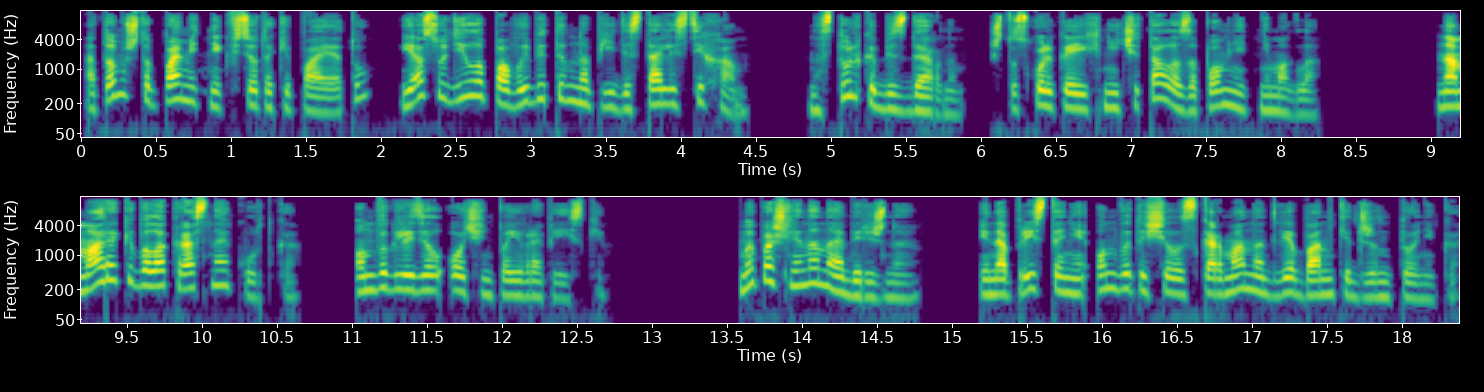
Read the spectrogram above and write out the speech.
О том, что памятник все-таки поэту, я судила по выбитым на пьедестале стихам, настолько бездарным, что сколько их не читала, запомнить не могла. На Мареке была красная куртка. Он выглядел очень по-европейски. Мы пошли на набережную, и на пристани он вытащил из кармана две банки джин-тоника.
